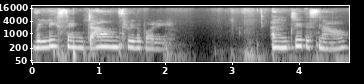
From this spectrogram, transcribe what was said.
releasing down through the body. And do this now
